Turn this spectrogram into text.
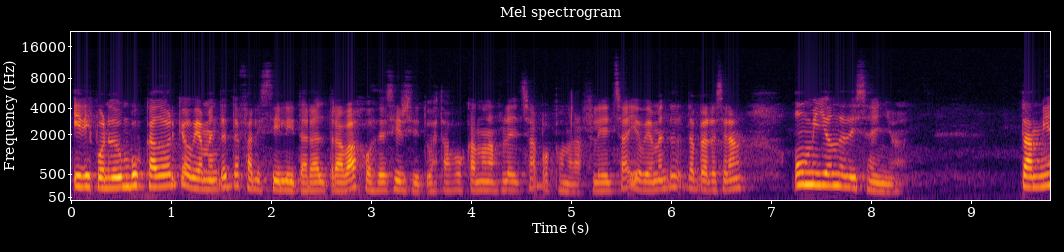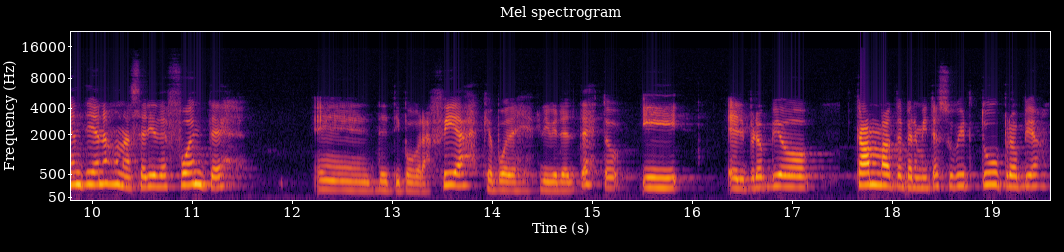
y dispone de un buscador que obviamente te facilitará el trabajo. Es decir, si tú estás buscando una flecha, pues pondrás flecha y obviamente te aparecerán un millón de diseños. También tienes una serie de fuentes eh, de tipografías que puedes escribir el texto y el propio Canva te permite subir tu propia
